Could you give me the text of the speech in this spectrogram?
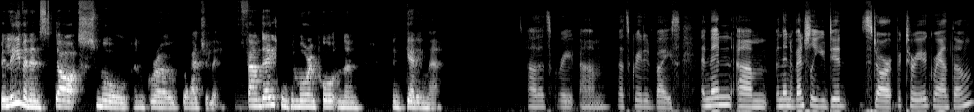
believe in and start small and grow gradually foundations are more important than than getting there. Oh, that's great. Um, that's great advice. And then, um, and then eventually, you did start Victoria Grantham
